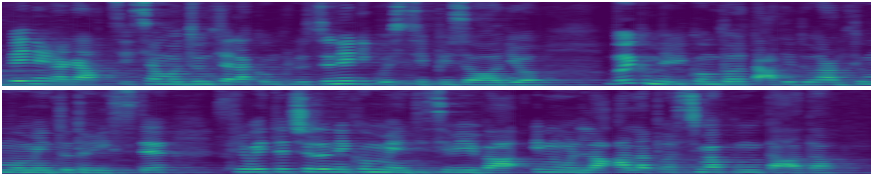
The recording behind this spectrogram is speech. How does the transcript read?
Bene ragazzi, siamo giunti alla conclusione di questo episodio. Voi come vi comportate durante un momento triste? Scrivetecelo nei commenti se vi va e nulla, alla prossima puntata.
